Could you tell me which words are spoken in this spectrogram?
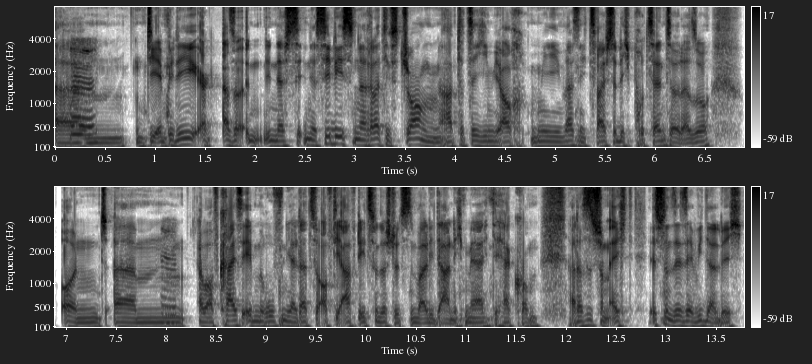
Ähm, mhm. Die NPD, also in der, in der City ist eine relativ strong, hat tatsächlich irgendwie auch, irgendwie, weiß nicht, zweistellig Prozente oder so. Und ähm, mhm. aber auf Kreisebene rufen die halt dazu auf, die AfD zu unterstützen, weil die da nicht mehr hinterherkommen. Aber das ist schon echt, ist schon sehr, sehr widerlich.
